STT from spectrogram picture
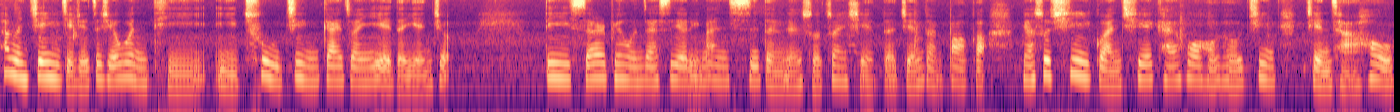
他们建议解决这些问题，以促进该专业的研究。第十二篇文章是由李曼斯等人所撰写的简短报告，描述气管切开或喉头镜检查后，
